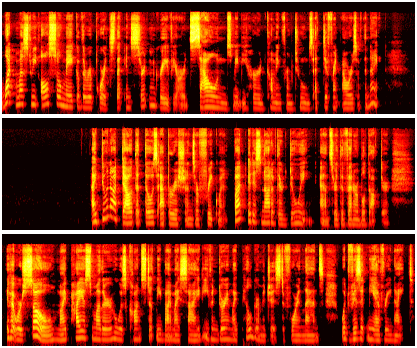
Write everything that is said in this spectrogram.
What must we also make of the reports that in certain graveyards sounds may be heard coming from tombs at different hours of the night? I do not doubt that those apparitions are frequent, but it is not of their doing, answered the venerable doctor. If it were so, my pious mother, who was constantly by my side even during my pilgrimages to foreign lands, would visit me every night.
